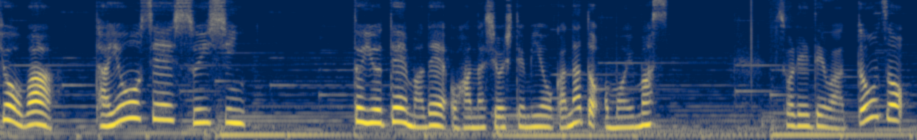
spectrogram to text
今日は多様性推進というテーマでお話をしてみようかなと思います。それではどうぞ。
